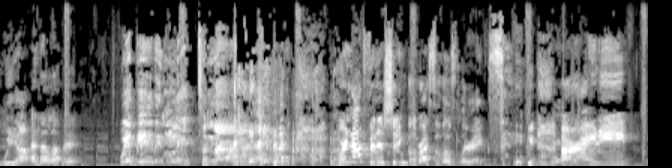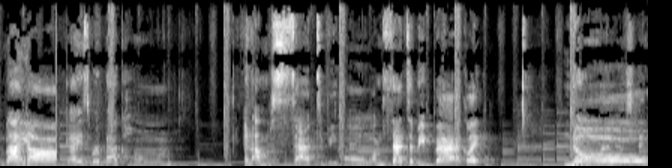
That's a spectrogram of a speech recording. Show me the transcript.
We are. and I love it. We're getting lit tonight. We're not finishing the rest of those lyrics. Alrighty. Bye, y'all. Guys, we're back home. And I'm sad to be home. I'm sad to be back. Like, no.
